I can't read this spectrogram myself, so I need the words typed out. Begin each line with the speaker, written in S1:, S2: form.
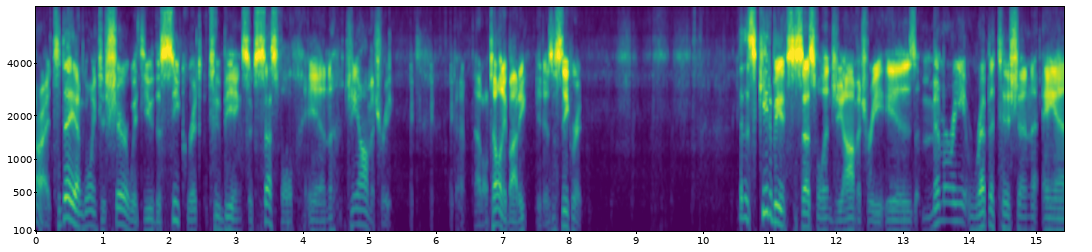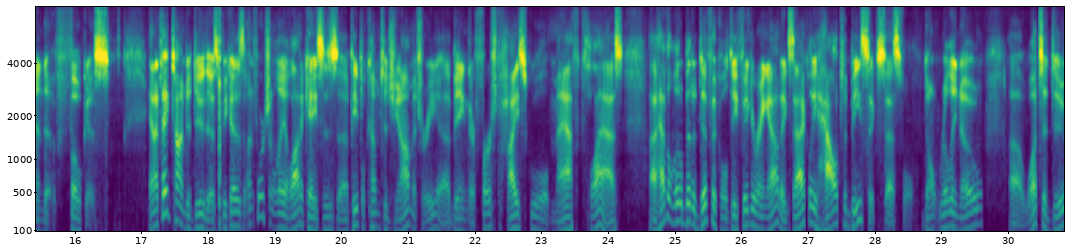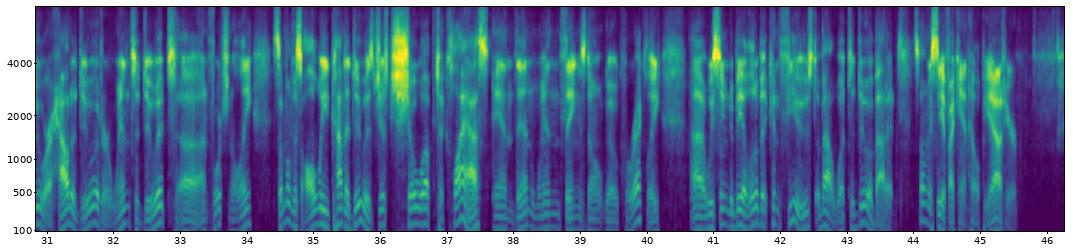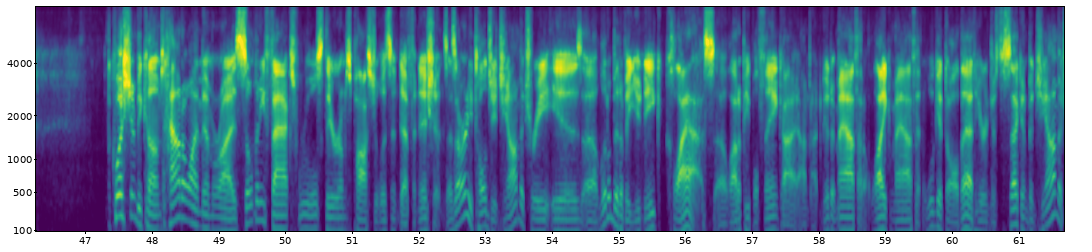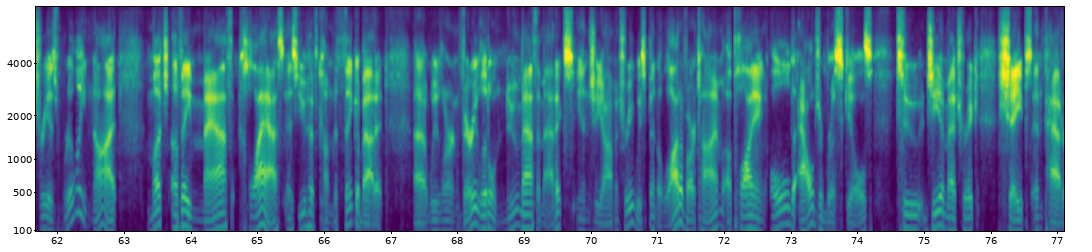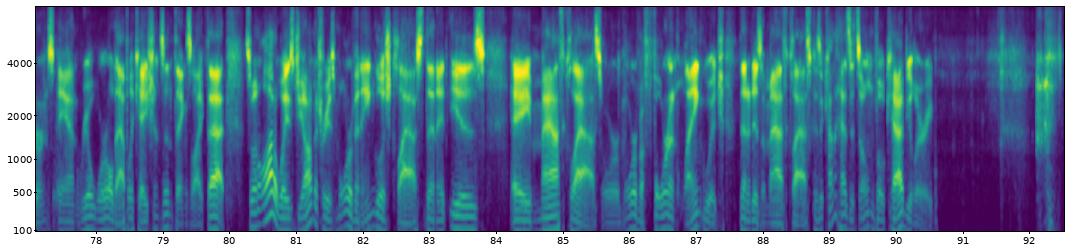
S1: All right, today I'm going to share with you the secret to being successful in geometry. Okay, now don't tell anybody, it is a secret. The key to being successful in geometry is memory, repetition, and focus. And I take time to do this because, unfortunately, a lot of cases, uh, people come to geometry, uh, being their first high school math class, uh, have a little bit of difficulty figuring out exactly how to be successful. Don't really know uh, what to do or how to do it or when to do it. Uh, unfortunately, some of us, all we kind of do is just show up to class, and then when things don't go correctly, uh, we seem to be a little bit confused about what to do about it. So let me see if I can't help you out here. The question becomes, how do I memorize so many facts, rules, theorems, postulates, and definitions? As I already told you, geometry is a little bit of a unique class. A lot of people think I, am not good at math, I don't like math, and we'll get to all that here in just a second, but geometry is really not much of a math class as you have come to think about it. Uh, we learn very little new mathematics in geometry. We spend a lot of our time applying old algebra skills to geometric shapes and patterns and real world applications and things like that. So, in a lot of ways, geometry is more of an English class than it is a math class or more of a foreign language than it is a math class because it kind of has its own vocabulary.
